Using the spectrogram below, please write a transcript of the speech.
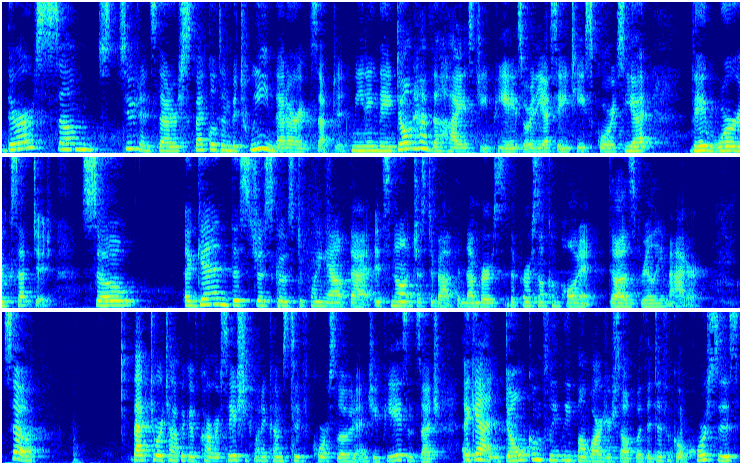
there are some students that are speckled in between that are accepted, meaning they don't have the highest GPAs or the SAT scores, yet they were accepted. So again, this just goes to point out that it's not just about the numbers, the personal component does really matter. So back to our topic of conversation when it comes to course load and GPAs and such, again, don't completely bombard yourself with the difficult courses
